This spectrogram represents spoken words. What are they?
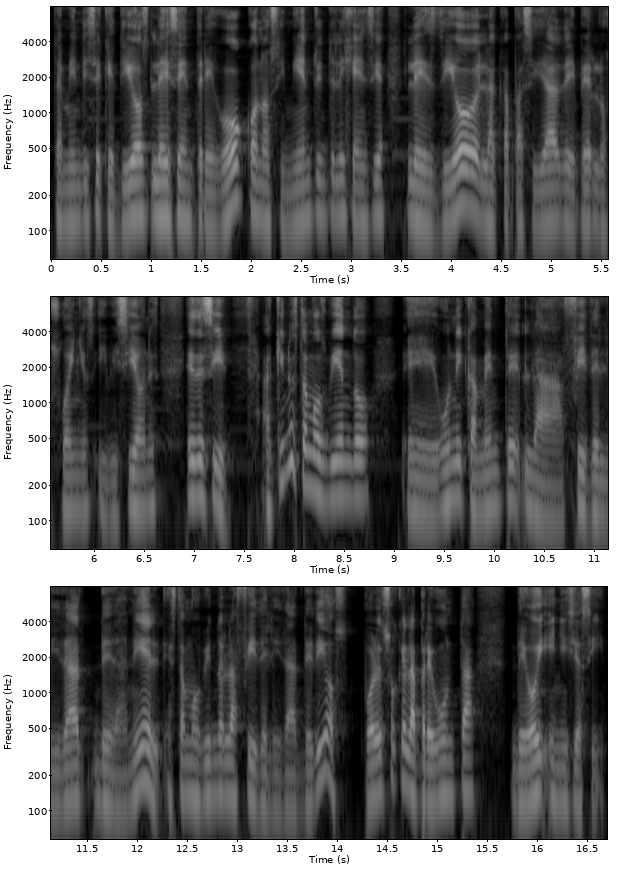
también dice que Dios les entregó conocimiento e inteligencia, les dio la capacidad de ver los sueños y visiones. Es decir, aquí no estamos viendo eh, únicamente la fidelidad de Daniel, estamos viendo la fidelidad de Dios. Por eso que la pregunta de hoy inicia así.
